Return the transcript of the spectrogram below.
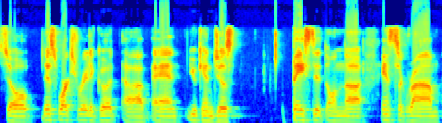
So this works really good, uh, and you can just paste it on uh, Instagram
